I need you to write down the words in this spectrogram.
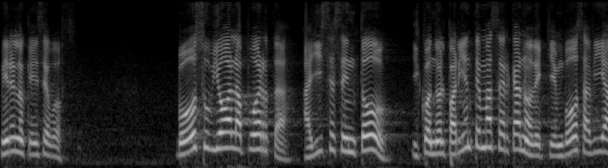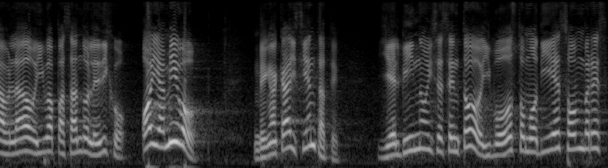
Miren lo que dice vos. Vos subió a la puerta, allí se sentó, y cuando el pariente más cercano de quien vos había hablado iba pasando, le dijo, oye amigo, ven acá y siéntate. Y él vino y se sentó, y vos tomó diez hombres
